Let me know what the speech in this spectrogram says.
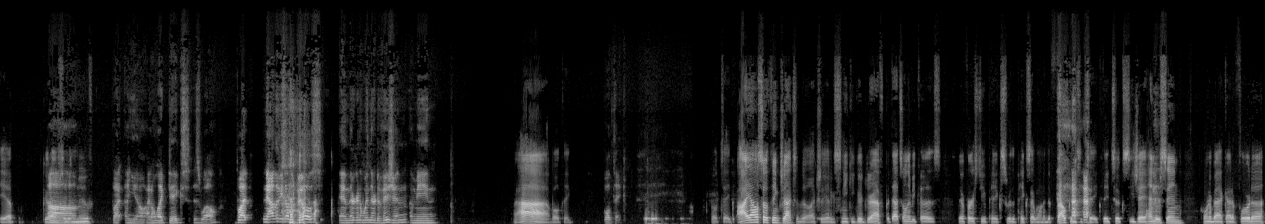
Yep. Good Um, move. but uh, you know I don't like Diggs as well. But now that he's on the Bills and they're going to win their division, I mean, Ah, bold take. we'll take. Bold take. I also think Jacksonville actually had a sneaky good draft, but that's only because their first two picks were the picks I wanted the Falcons to take. They took C.J. Henderson, cornerback out of Florida,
